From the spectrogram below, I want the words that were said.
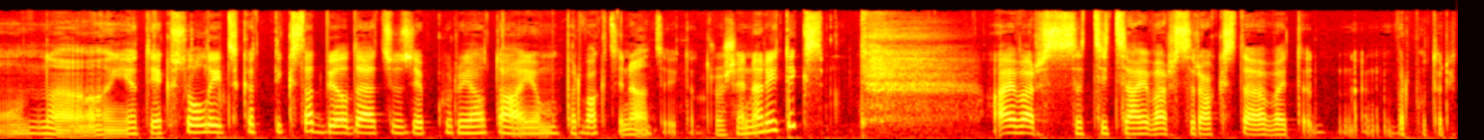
Un, ja tiek solīts, ka tiks atbildēts uz jebkuru jautājumu par vakcināciju, tad droši vien arī tiks. Aivars, cits Aivars rakstā, vai tad, varbūt arī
